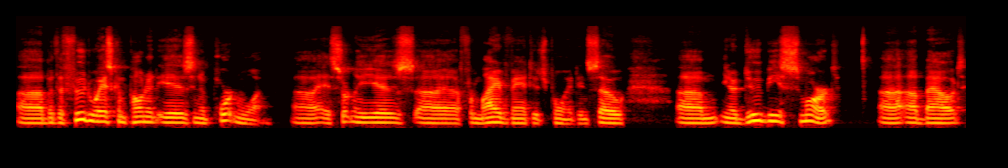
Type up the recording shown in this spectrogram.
uh, but the food waste component is an important one. it certainly is from my vantage point, and so um, you know, do be smart uh, about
